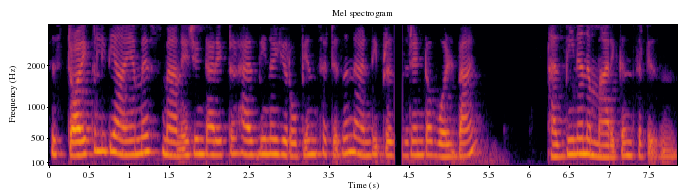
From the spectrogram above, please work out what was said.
Historically, the IMF's managing director has been a European citizen and the president of World Bank has been an American citizen.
